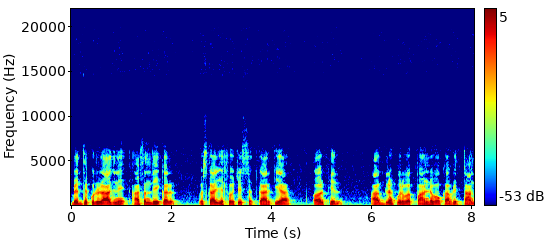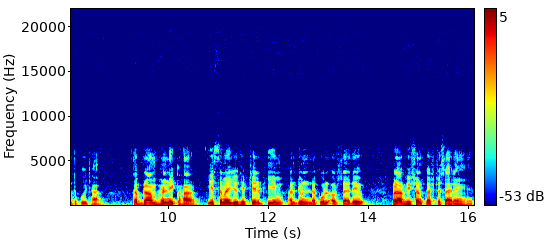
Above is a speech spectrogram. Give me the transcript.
वृद्ध कुरराज ने आसन देकर उसका यथोचित सत्कार किया और फिर आग्रहपूर्वक पांडवों का वृत्तांत पूछा। तब ब्राह्मण ने कहा कि इस समय युधिष्ठिर भीम, अर्जुन, नकुल और सहदेव बड़ा भीषण कष्ट सह रहे हैं।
